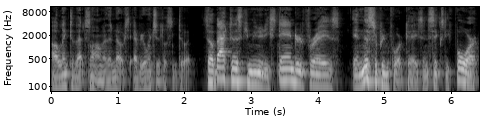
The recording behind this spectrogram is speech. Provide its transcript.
I'll link to that song in the notes. Everyone should listen to it. So back to this community standard phrase. In this Supreme Court case in 64,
